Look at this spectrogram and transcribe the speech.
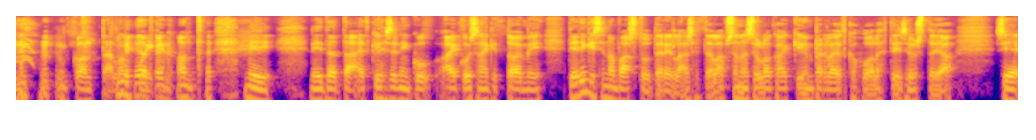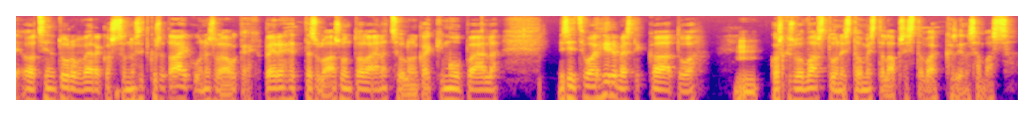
Konttaa loppuikin. Kontta. Niin, niin tota, että kyllä se niin kuin aikuisenakin toimii. Tietenkin siinä on vastuut erilaiset. Ja lapsena sulla on kaikki ympärillä, jotka huolehtii sinusta ja sie, oot siinä turvaverkossa. No sitten kun sä oot aikuinen, sulla on ehkä perhettä, sulla on asuntolainat, sulla on kaikki muu päällä. Niin sitten se voi hirveästi kaatua mm. koska sulla on vastuu niistä omista lapsista vaikka siinä samassa.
